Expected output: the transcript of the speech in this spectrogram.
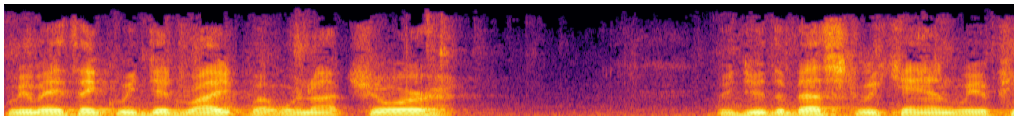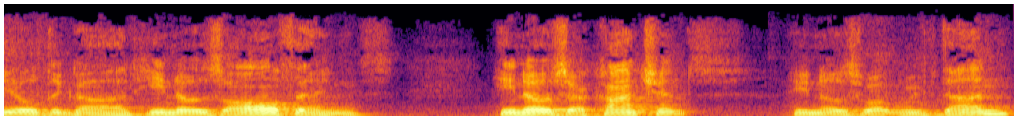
We may think we did right, but we're not sure. We do the best we can. We appeal to God. He knows all things. He knows our conscience. He knows what we've done.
